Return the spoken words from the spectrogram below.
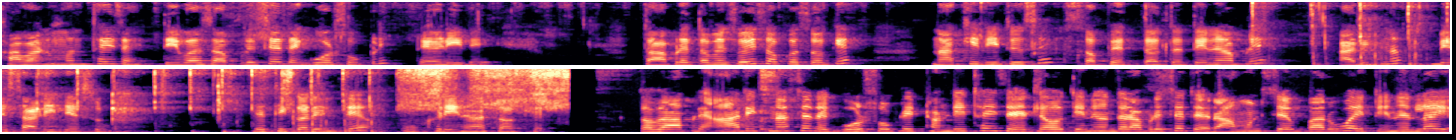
ખાવાનું મન થઈ જાય તેવા જ આપણે છે તે ગોળ સોપડી રેડી રહે. તો આપણે તમે જોઈ શકો છો કે નાખી દીધું છે સફેદ તલ. તો તેને આપણે આ રીતના બેસાડી દેશું. જેથી કરીને તે ઉખડી ના શકે. તો હવે આપણે આ રીતના છે તે ગોળ સોપડી ઠંડી થઈ જાય એટલે હવે તેની અંદર આપણે છે તે રાઉન્ડ શેપવાળું હોય તેને લઈ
